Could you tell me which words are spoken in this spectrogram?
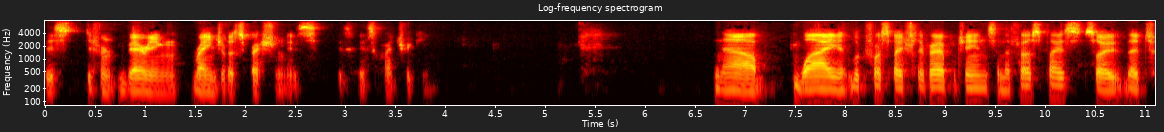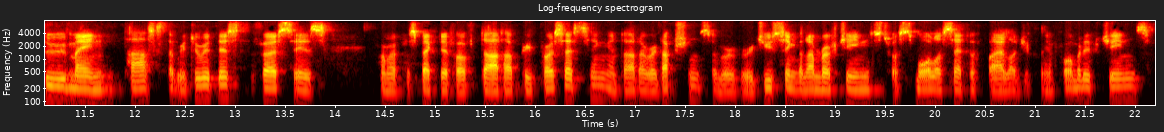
this different varying range of expression is, is, is quite tricky. Now, why look for spatially variable genes in the first place? So there are two main tasks that we do with this. The first is from a perspective of data pre-processing and data reduction. So we're reducing the number of genes to a smaller set of biologically informative genes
